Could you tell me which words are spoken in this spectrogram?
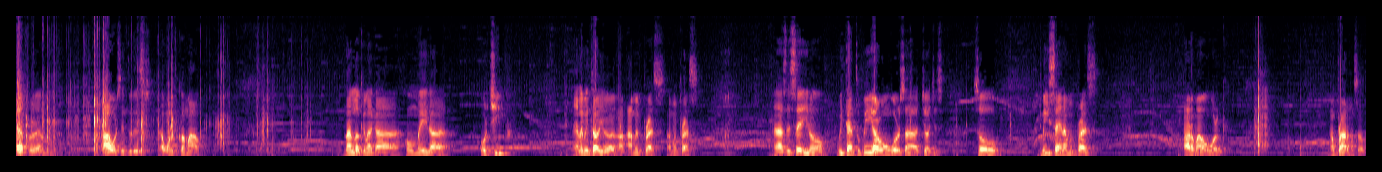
effort and hours into this. I want it to come out not looking like a homemade uh, or cheap. And let me tell you, I, I'm impressed. I'm impressed. And as I say, you know, we tend to be our own worst uh, judges. So, me saying I'm impressed out of my own work, I'm proud of myself.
